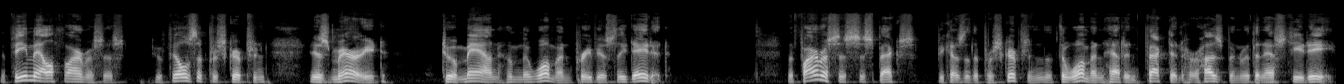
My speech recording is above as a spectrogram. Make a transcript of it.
The female pharmacist who fills the prescription is married to a man whom the woman previously dated. The pharmacist suspects, because of the prescription, that the woman had infected her husband with an STD.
